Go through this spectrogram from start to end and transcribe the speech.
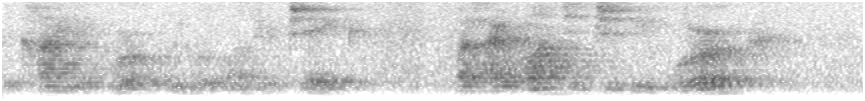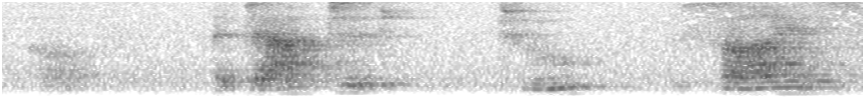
the kind of work we will undertake. But I want it to be work uh, adapted to the size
